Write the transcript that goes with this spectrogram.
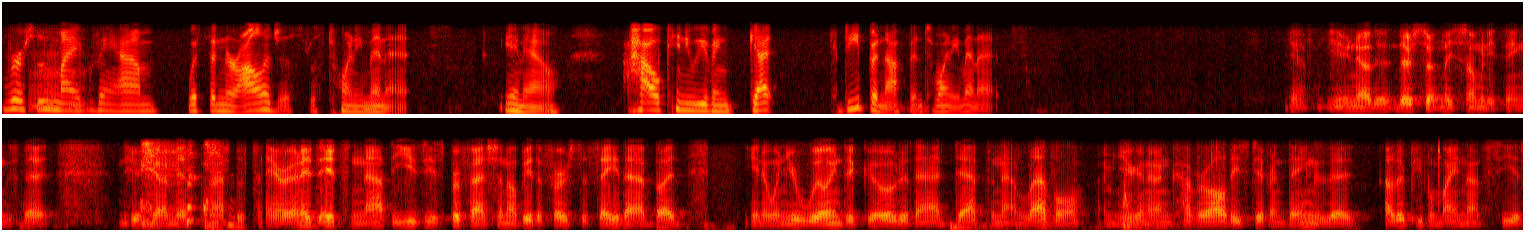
versus mm-hmm. my exam with the neurologist was 20 minutes. You know, how can you even get deep enough in 20 minutes? Yeah, you know, there's certainly so many things that you're going to miss in that scenario. And it, it's not the easiest profession. I'll be the first to say that. But you know, when you're willing to go to that depth and that level, I mean, you're going to uncover all these different things that other people might not see as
